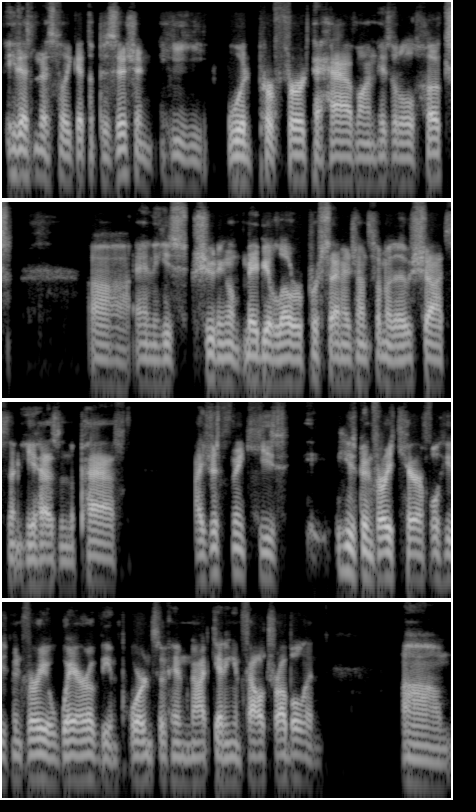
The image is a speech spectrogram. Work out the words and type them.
he doesn't necessarily get the position he would prefer to have on his little hooks. Uh, and he's shooting maybe a lower percentage on some of those shots than he has in the past. I just think he's he's been very careful. He's been very aware of the importance of him not getting in foul trouble, and um,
